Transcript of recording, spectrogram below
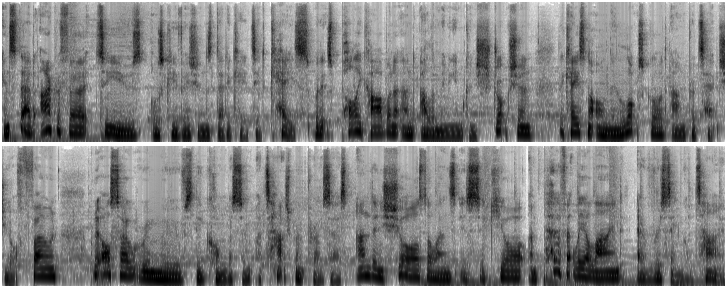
Instead, I prefer to use Vision's dedicated case. With its polycarbonate and aluminium construction, the case not only looks good and protects your phone, but it also removes the cumbersome attachment process and ensures the lens is secure and perfectly aligned every single time.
